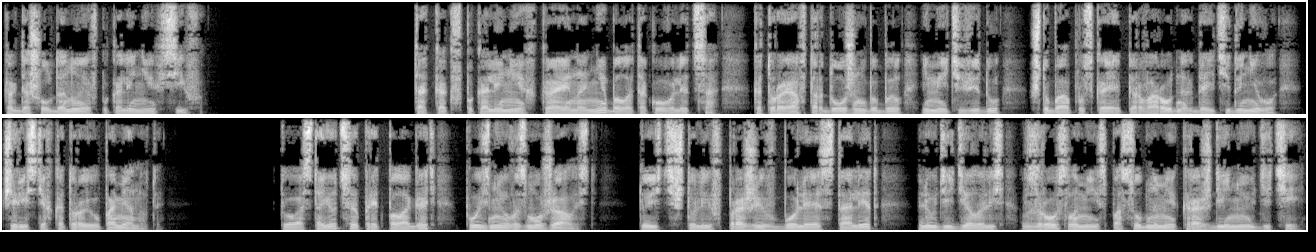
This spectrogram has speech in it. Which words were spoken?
когда шел до Ноя в поколениях Сифа. Так как в поколениях Каина не было такого лица, которое автор должен бы был иметь в виду, чтобы, опуская первородных, дойти до него через тех, которые упомянуты, то остается предполагать позднюю возмужалость, то есть, что лишь прожив более ста лет, люди делались взрослыми и способными к рождению детей.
